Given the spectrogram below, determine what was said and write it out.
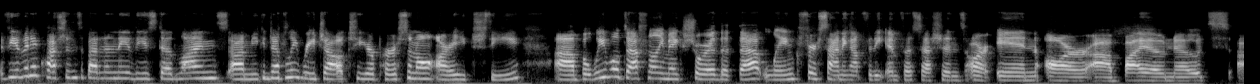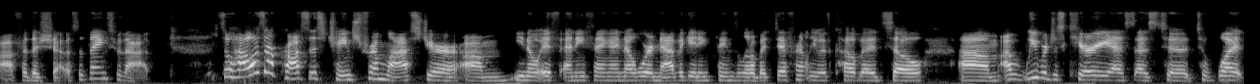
if you have any questions about any of these deadlines, um, you can definitely reach out to your personal RHC. Uh, but we will definitely make sure that that link for signing up for the info sessions are in our uh, bio notes uh, for the show. So thanks for that. So, how has our process changed from last year? Um, you know, if anything, I know we're navigating things a little bit differently with COVID. So, um, I, we were just curious as to to what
